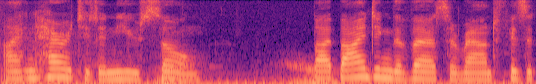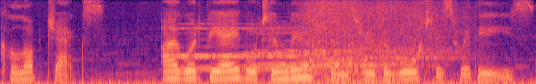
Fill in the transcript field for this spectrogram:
I inherited a new song. By binding the verse around physical objects, I would be able to move them through the waters with ease.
